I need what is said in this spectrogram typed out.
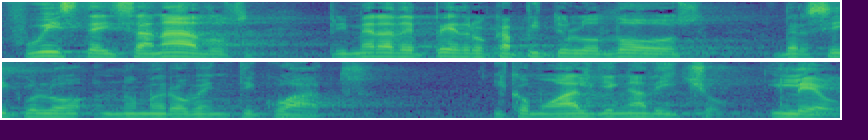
fuisteis sanados. Primera de Pedro capítulo 2, versículo número 24. Y como alguien ha dicho, y leo,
